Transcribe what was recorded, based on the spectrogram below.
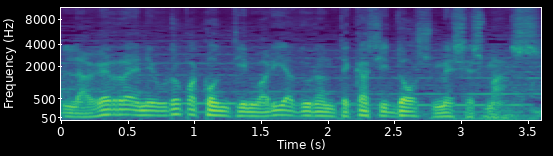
La guerra en Europa continuaría durante casi dos meses más.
